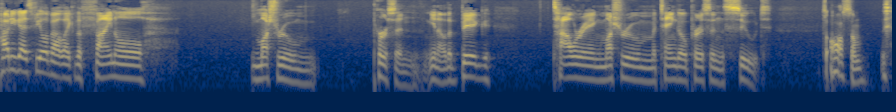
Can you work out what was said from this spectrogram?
how do you guys feel about like the final mushroom person? You know, the big towering mushroom Matango person suit. It's awesome.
